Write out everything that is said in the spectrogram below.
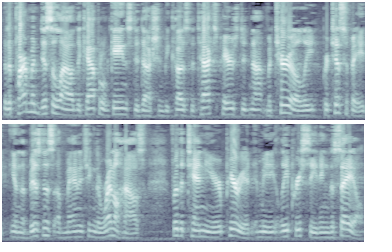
The department disallowed the capital gains deduction because the taxpayers did not materially participate in the business of managing the rental house for the 10 year period immediately preceding the sale.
